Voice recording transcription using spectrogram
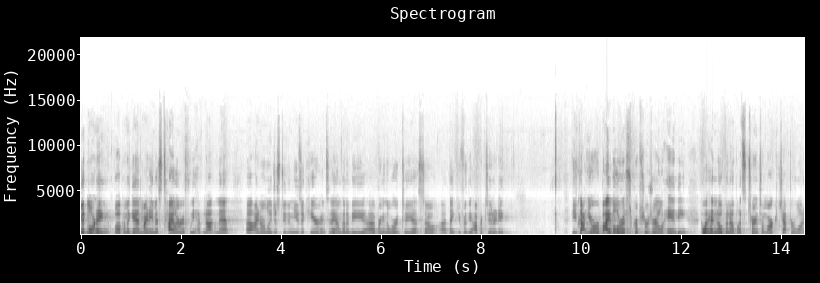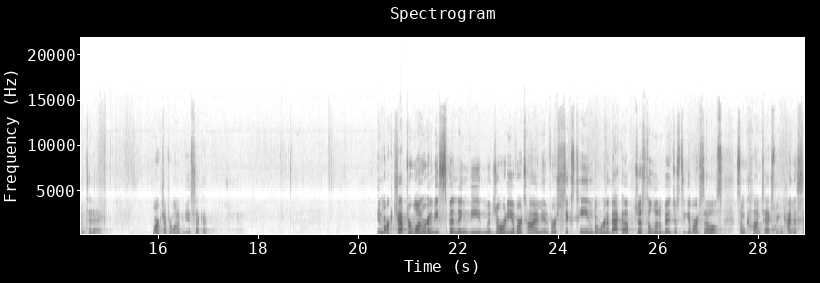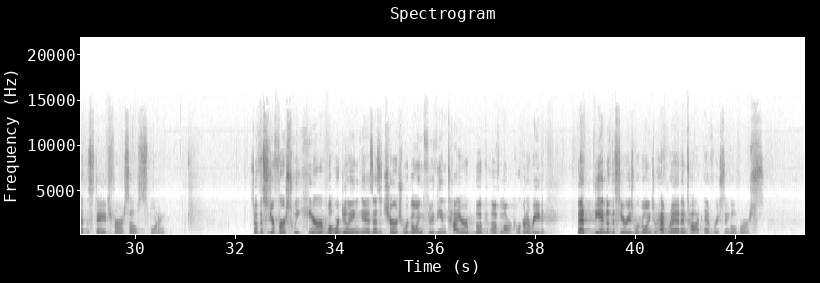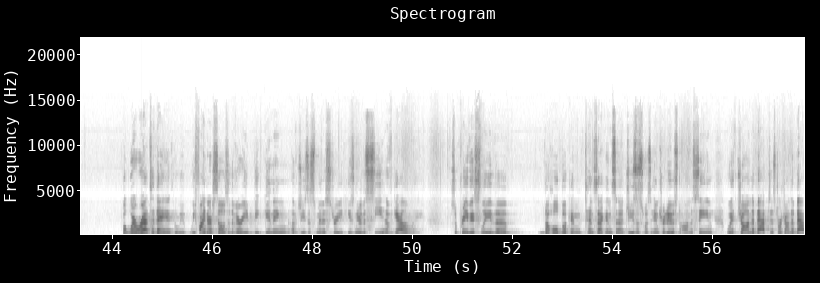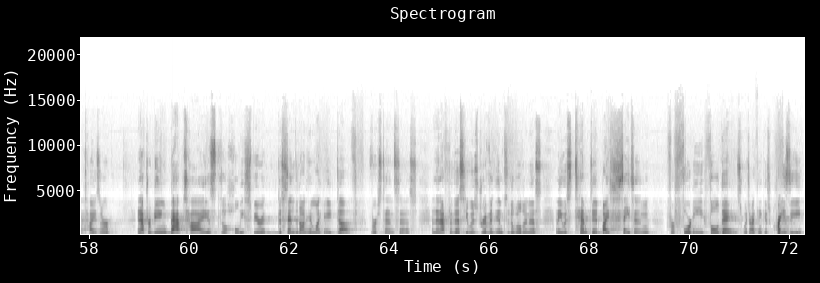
good morning. Welcome again. My name is Tyler. If we have not met, uh, I normally just do the music here, and today I'm going to be uh, bringing the word to you. So uh, thank you for the opportunity. If you've got your Bible or a scripture journal handy, go ahead and open up. Let's turn to Mark chapter 1 today. Mark chapter 1, I'll give you a second. In Mark chapter 1, we're going to be spending the majority of our time in verse 16, but we're going to back up just a little bit just to give ourselves some context. We can kind of set the stage for ourselves this morning. So, if this is your first week here, what we're doing is, as a church, we're going through the entire book of Mark. We're going to read, at the end of the series, we're going to have read and taught every single verse. But where we're at today, we, we find ourselves at the very beginning of Jesus' ministry. He's near the Sea of Galilee. So previously, the, the whole book in 10 seconds, uh, Jesus was introduced on the scene with John the Baptist or John the Baptizer. And after being baptized, the Holy Spirit descended on him like a dove, verse 10 says. And then after this, he was driven into the wilderness and he was tempted by Satan for 40 full days, which I think is crazy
